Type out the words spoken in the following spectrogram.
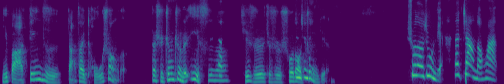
你把钉子打在头上了。但是真正的意思呢，其实就是说到重点。说到重点，那这样的话，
